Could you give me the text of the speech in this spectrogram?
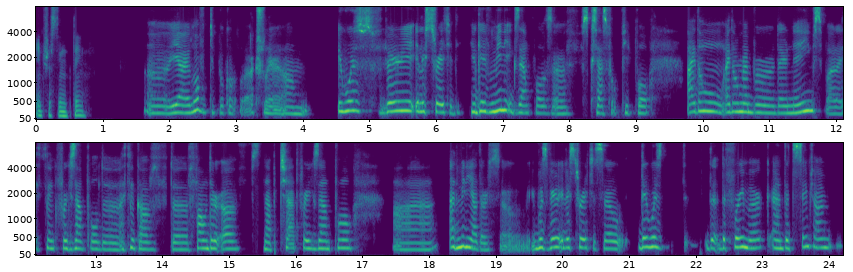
interesting thing uh, yeah i loved the book actually um, it was very illustrated you gave many examples of successful people I don't I don't remember their names, but I think, for example, the I think of the founder of Snapchat, for example, uh, and many others. So it was very illustrated. So there was the, the framework, and at the same time,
